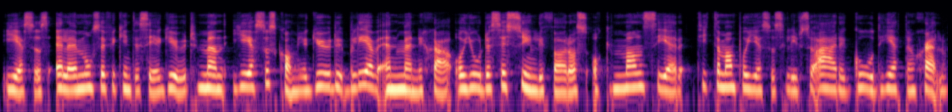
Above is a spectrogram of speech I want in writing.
Jesus, eller Mose fick inte se Gud, men Jesus kom ju, Gud blev en människa och gjorde sig synlig för oss och man ser, tittar man på Jesus liv så är det godheten själv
